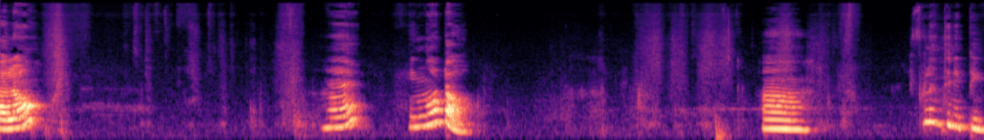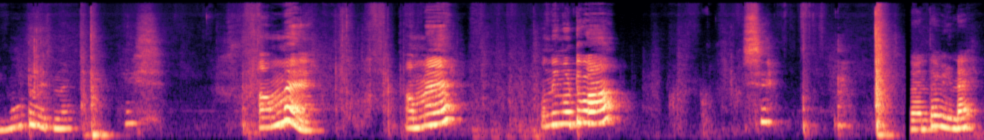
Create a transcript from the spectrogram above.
ഹലോ? ഏ? ഇങ്ങോട്ടോ? ആ. ഇവളെന്തിനിപ്പം ഇങ്ങോട്ട് വരുന്നേ? ഇഷ്. അമ്മേ. അമ്മേ. ഒന്നിങ്ങോട്ട് വാ. എന്താ വീണേ?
